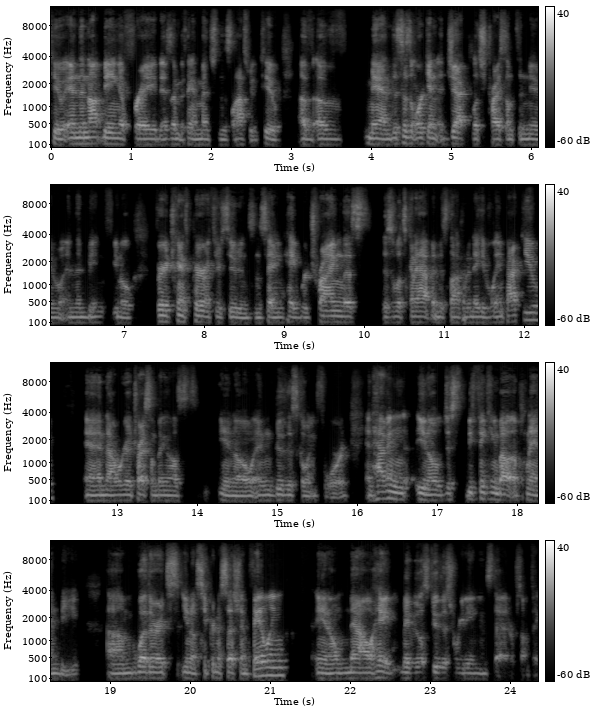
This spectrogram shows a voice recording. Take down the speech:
too, and then not being afraid, as I think I mentioned this last week too, of, of man, this isn't working, eject, let's try something new, and then being, you know, very transparent with your students and saying, hey, we're trying this, this is what's going to happen, it's not going to negatively impact you, and now we're going to try something else, you know, and do this going forward, and having, you know, just be thinking about a plan B, um, whether it's, you know, synchronous session failing, you know, now, hey, maybe let's do this reading instead or something.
